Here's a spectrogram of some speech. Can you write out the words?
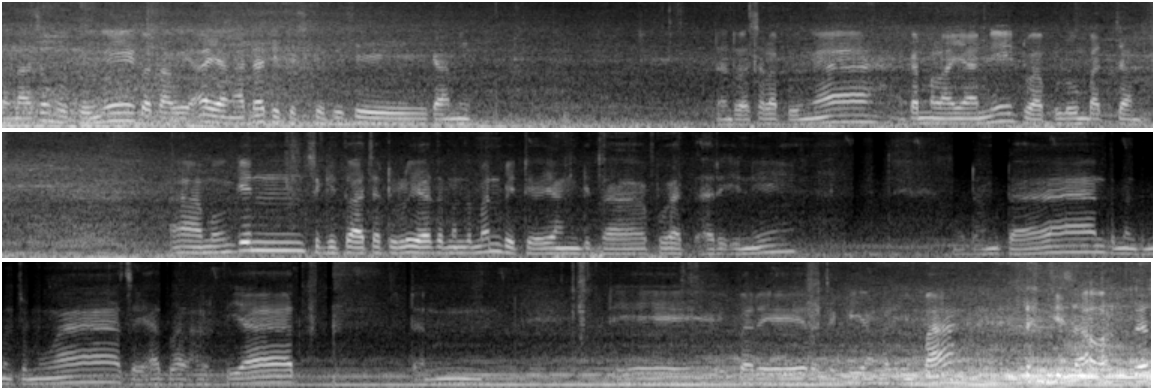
dan langsung hubungi kota WA yang ada di deskripsi kami. Dan Rasalah Bunga akan melayani 24 jam nah, mungkin segitu aja dulu ya teman-teman video yang kita buat hari ini. Mudah-mudahan teman-teman semua sehat walafiat dan diberi rezeki yang berlimpah dan bisa order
